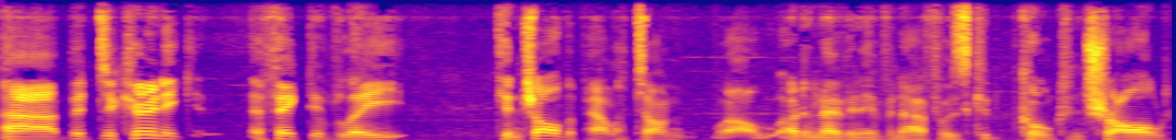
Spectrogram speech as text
Uh, but Deceuninck effectively controlled the peloton. Well, I don't even, even know if it was called controlled.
